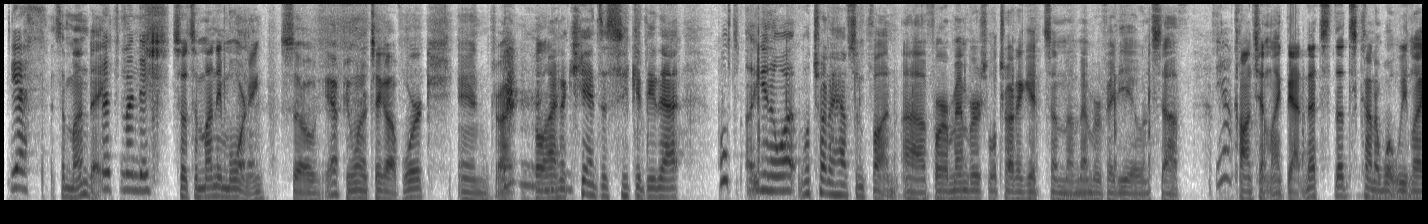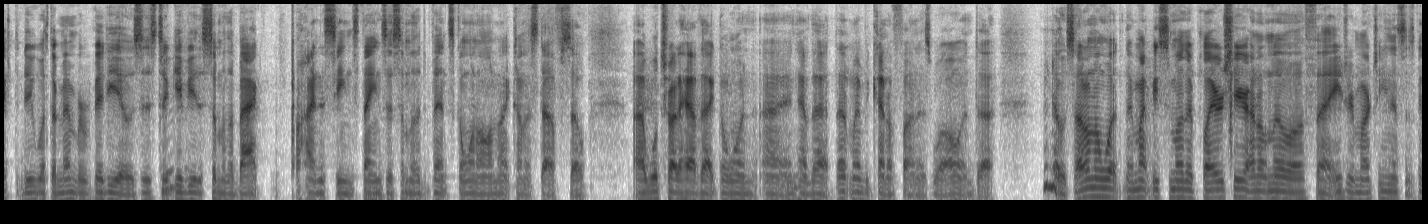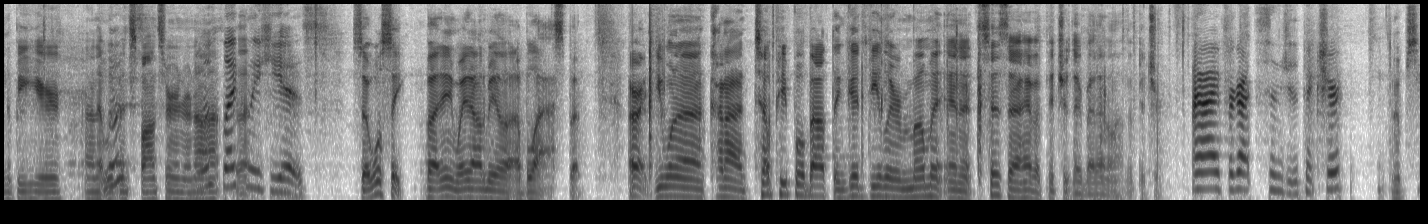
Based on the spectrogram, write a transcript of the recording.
Yes. It's a Monday. That's Monday. so it's a Monday morning. So yeah, if you want to take off work and drive to Salina, Kansas, you can do that. Well, you know what? We'll try to have some fun uh, for our members. We'll try to get some uh, member video and stuff, Yeah. content like that. That's that's kind of what we like to do with the member videos is to give you some of the back behind the scenes things of some of the events going on, that kind of stuff. So uh, we'll try to have that going uh, and have that. That might be kind of fun as well. And uh, who knows? I don't know what there might be some other players here. I don't know if uh, Adrian Martinez is going to be here uh, that we've been sponsoring or not. Most but- likely he is. So we'll see. But anyway, that'll be a, a blast. But all right, you want to kind of tell people about the good dealer moment? And it says that I have a picture there, but I don't have a picture. I forgot to send you the picture. Oops.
